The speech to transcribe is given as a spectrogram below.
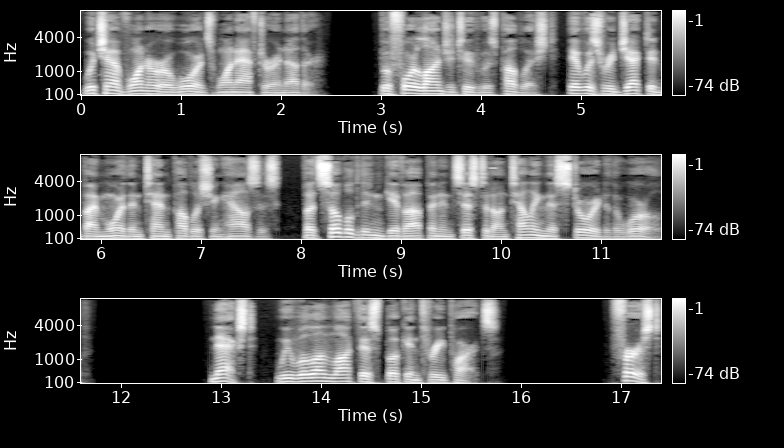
which have won her awards one after another. Before Longitude was published, it was rejected by more than 10 publishing houses, but Sobel didn't give up and insisted on telling this story to the world. Next, we will unlock this book in three parts. First,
